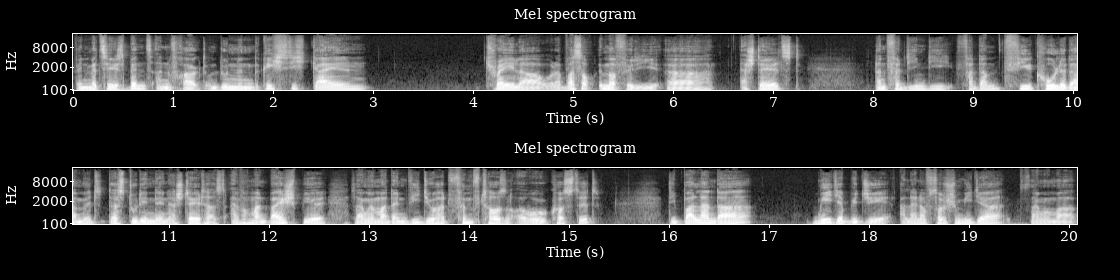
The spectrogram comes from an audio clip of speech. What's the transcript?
Wenn Mercedes-Benz anfragt und du einen richtig geilen Trailer oder was auch immer für die äh, erstellst, dann verdienen die verdammt viel Kohle damit, dass du den den erstellt hast. Einfach mal ein Beispiel, sagen wir mal, dein Video hat 5000 Euro gekostet, die ballern da Mediabudget allein auf Social Media, sagen wir mal,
